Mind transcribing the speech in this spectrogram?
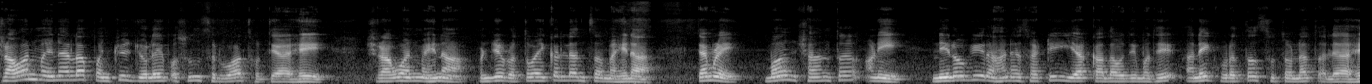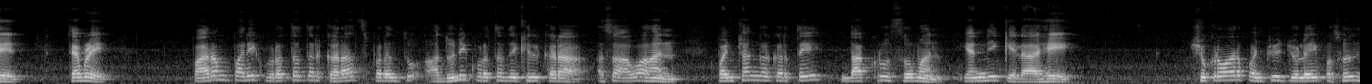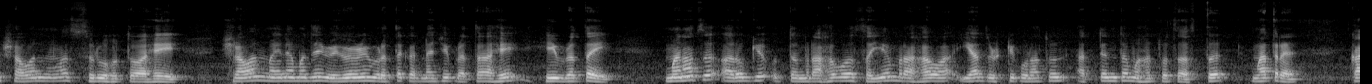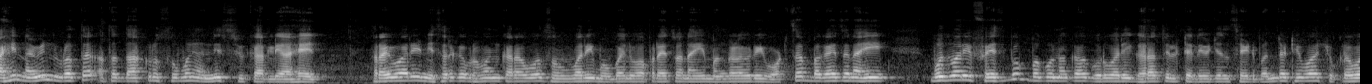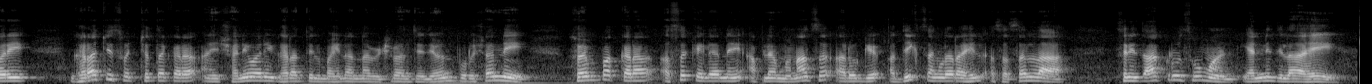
श्रावण महिन्याला पंचवीस जुलैपासून सुरुवात होते आहे. श्रावण महिना म्हणजे व्रतवैकल्यांचा महिना. त्यामुळे मन शांत आणि निरोगी राहण्यासाठी या कालावधीमध्ये अनेक व्रत सुचवण्यात आले आहेत. त्यामुळे पारंपरिक व्रत तर कराच परंतु आधुनिक व्रत देखील करा असं आवाहन पंचांगकर्ते दाकृ सोमन यांनी केलं आहे. शुक्रवार पंचवीस जुलैपासून श्रावण मास सुरू होतो आहे. श्रावण महिन्यामध्ये वेगवेगळी व्रत करण्याची प्रथा आहे. ही व्रते मनाचं आरोग्य उत्तम राहावं संयम राहावा या दृष्टिकोनातून अत्यंत महत्त्वाचं असतं. मात्र काही नवीन व्रतं आता दाकृ सुमन यांनी स्वीकारली आहेत. रविवारी निसर्ग भ्रमण करावं सोमवारी मोबाईल वापरायचा नाही मंगळवारी व्हॉट्सअप बघायचं नाही बुधवारी फेसबुक बघू नका गुरुवारी घरातील टेलिव्हिजन सेट बंद ठेवा शुक्रवारी घराची स्वच्छता करा आणि शनिवारी घरातील महिलांना विश्रांती देऊन पुरुषांनी स्वयंपाक करा असं केल्याने आपल्या मनाचं आरोग्य अधिक चांगलं राहील असा सल्ला श्री दाकृ वुमन यांनी दिला आहे.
